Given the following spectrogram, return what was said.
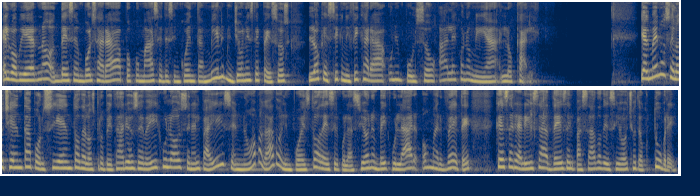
el gobierno desembolsará poco más de 50 mil millones de pesos, lo que significará un impulso a la economía local. Y al menos el 80% de los propietarios de vehículos en el país no ha pagado el impuesto de circulación vehicular o marbete que se realiza desde el pasado 18 de octubre,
